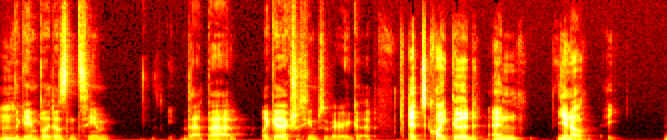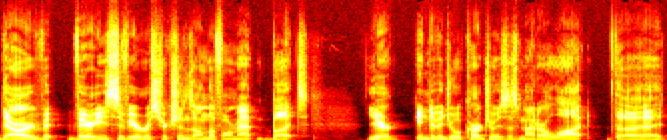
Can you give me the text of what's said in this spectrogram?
Mhm. The gameplay doesn't seem that bad. Like it actually seems very good. it's quite good and you know there are v- very severe restrictions on the format but your individual card choices matter a lot the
